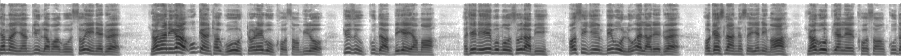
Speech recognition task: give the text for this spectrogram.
ထပ်မံရန်ပြုလာမှာကိုစိုးရိမ်တဲ့အတွက်ရွာကန်တွေကဥကန်ထောက်ကိုတောထဲကိုခေါ်ဆောင်ပြီးတော့ပြုစုကုသပေးခဲ့ရမှာအချိန်ကြီးပုံမဆိုးလာပြီးအောက်ဆီဂျင်ပေးဖို့လိုအပ်လာတဲ့အတွက်ဩဂတ်စ်လ20ရက်နေ့မှာရွာကိုပြန်လည်ခေါ်ဆောင်ကုသ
